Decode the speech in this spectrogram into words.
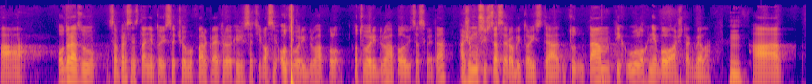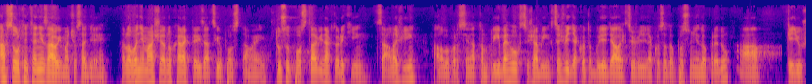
a odrazu sa presne stane to isté, čo vo Far Cry 3, že sa ti vlastne otvorí druhá, polo, otvorí druhá polovica sveta a že musíš zase robiť to isté a tu, tam tých úloh nebolo až tak veľa. Hm. A absolútne ťa nezaujíma, čo sa deje, lebo nemáš žiadnu charakterizáciu postav, hej. Tu sú postavy, na ktorých ti záleží alebo proste na tom príbehu, chceš, aby, chceš vedieť, ako to bude ďalej, chceš vedieť, ako sa to posunie dopredu a keď už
